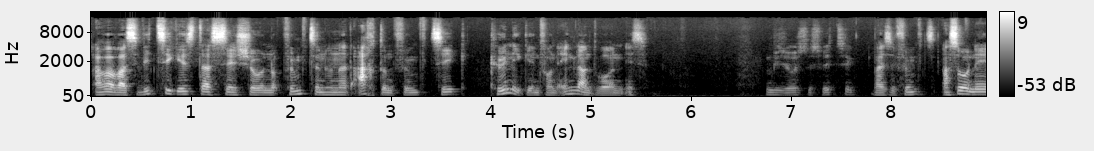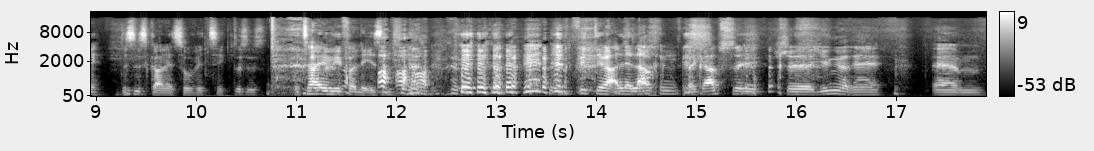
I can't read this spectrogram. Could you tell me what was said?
Aber was witzig ist, dass sie schon 1558 Königin von England worden ist. Wieso ist das witzig? Weil sie 15. Achso, nee, das ist gar nicht so witzig. Das ist. Jetzt habe ich mich verlesen. Bitte alle lachen. Da gab es schon, jüngere ähm,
